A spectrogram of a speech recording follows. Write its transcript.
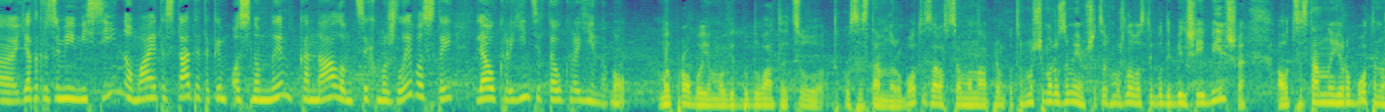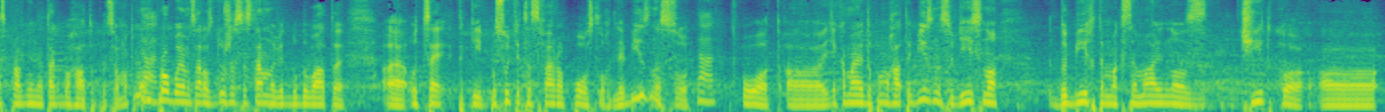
е, я так розумію, місійно маєте стати таким основним каналом цих можливостей для українців та українок. Ну, ми пробуємо відбудувати цю таку системну роботу зараз в цьому напрямку, тому що ми розуміємо, що цих можливостей буде більше і більше. А от системної роботи насправді не так багато по цьому. Тому так. ми пробуємо зараз дуже системно відбудувати е, оце такий, по суті, це сфера послуг для бізнесу, так от е, яка має допомагати бізнесу, дійсно добігти максимально з чітко. Е,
